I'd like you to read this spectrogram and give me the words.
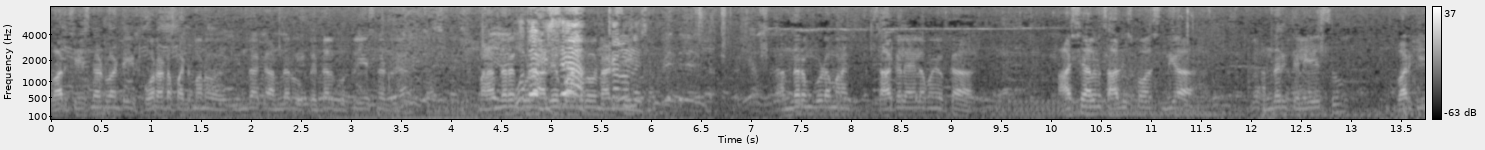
వారు చేసినటువంటి పోరాట పటిమను ఇందాక అందరూ పెద్దలు గుర్తు చేసినట్టుగా మనందరం కూడా అదే బాధలో నడిచి అందరం కూడా మన సాకలేలమ యొక్క ఆశయాలను సాధించుకోవాల్సిందిగా అందరికీ తెలియజేస్తూ వారికి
